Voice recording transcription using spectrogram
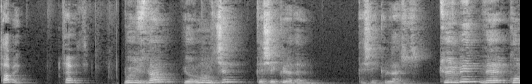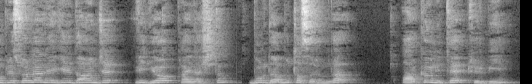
tabi evet. Bu yüzden yorumun için teşekkür ederim. Teşekkürler. Türbin ve kompresörlerle ilgili daha önce video paylaştım. Burada bu tasarımda arka ünite türbin,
